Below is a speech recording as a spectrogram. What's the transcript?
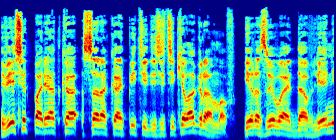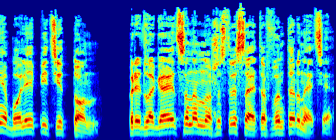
весит порядка 40-50 килограммов и развивает давление более 5 тонн. Предлагается на множестве сайтов в интернете.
